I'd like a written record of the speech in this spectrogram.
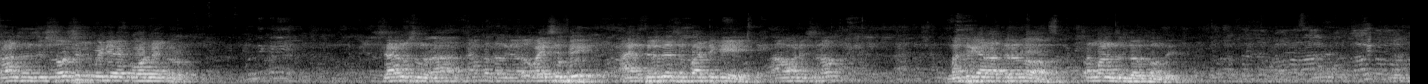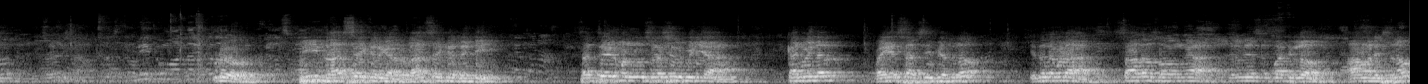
constituency social media coordinator. Shyam Sundara గారు వైసీపీ. ఆయన తెలుగుదేశం పార్టీకి ఆహ్వానించడం మంత్రి గారి ఆధ్వర్యంలో సన్మానించడం జరుగుతుంది. ఇప్పుడు పి. రాజశేఖర్ గారు రాజశేఖర్ రెడ్డి సత్యవేడు మండలం సోషల్ మీడియా కన్వీనర్ వైఎస్ఆర్ సిపిఎంలో ఇతను కూడా సాధన సోమంగా తెలుగుదేశం పార్టీలో ఆహ్వానిస్తున్నాం.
